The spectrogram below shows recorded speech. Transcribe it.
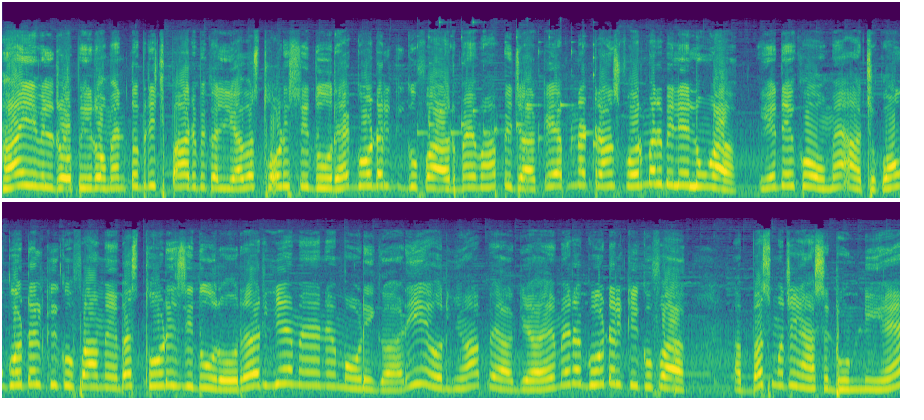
हाँ ये विल ड्रॉप हीरो मैंने तो ब्रिज पार भी कर लिया। बस थोड़ी सी दूर है गोडल की गुफा और मैं वहाँ पे जाके अपना ट्रांसफॉर्मर भी ले लूँगा। ये देखो, मैं आ चुका हूँ गोडल की गुफा में। बस थोड़ी सी दूर हो रहा है ये मैंने मोड़ी गाड़ी और यहाँ पे आ गया है मेरा गोडल की गुफा। अब बस मुझे यहाँ से ढूंढनी है।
